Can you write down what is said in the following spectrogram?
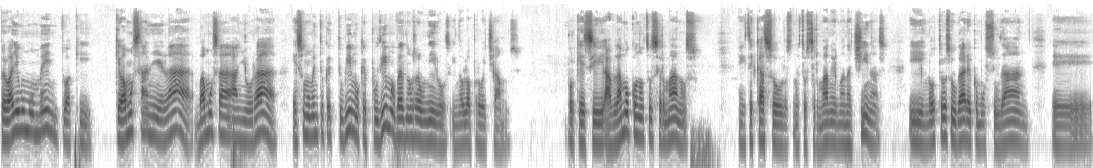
Pero hay un momento aquí que vamos a anhelar, vamos a añorar ese momento que tuvimos, que pudimos vernos reunidos y no lo aprovechamos. Porque si hablamos con nuestros hermanos, en este caso nuestros hermanos y hermanas chinas, y en otros lugares como Sudán, eh,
